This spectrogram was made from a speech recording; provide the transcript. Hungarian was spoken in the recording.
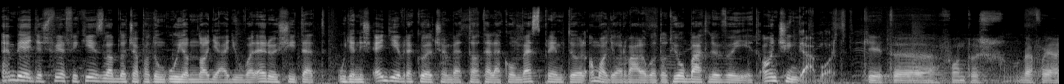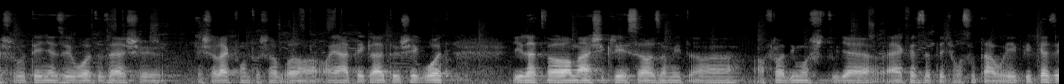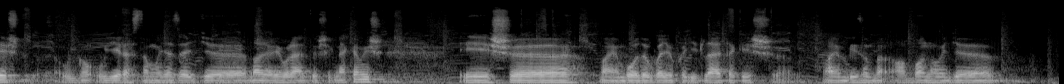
NB1-es férfi kézilabda csapatunk újabb nagyágyúval erősített, ugyanis egy évre kölcsönvette a Telekom Veszprémtől a magyar válogatott jobbátlövőjét, Ancsin Gábort. Két fontos befolyásoló tényező volt, az első és a legfontosabb a, a játék lehetőség volt, illetve a másik része az, amit a, a Fradi most ugye elkezdett egy hosszú távú építkezést, úgy, úgy éreztem, hogy ez egy nagyon jó lehetőség nekem is, és nagyon boldog vagyok, hogy itt lehetek, és nagyon bízom abban, hogy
